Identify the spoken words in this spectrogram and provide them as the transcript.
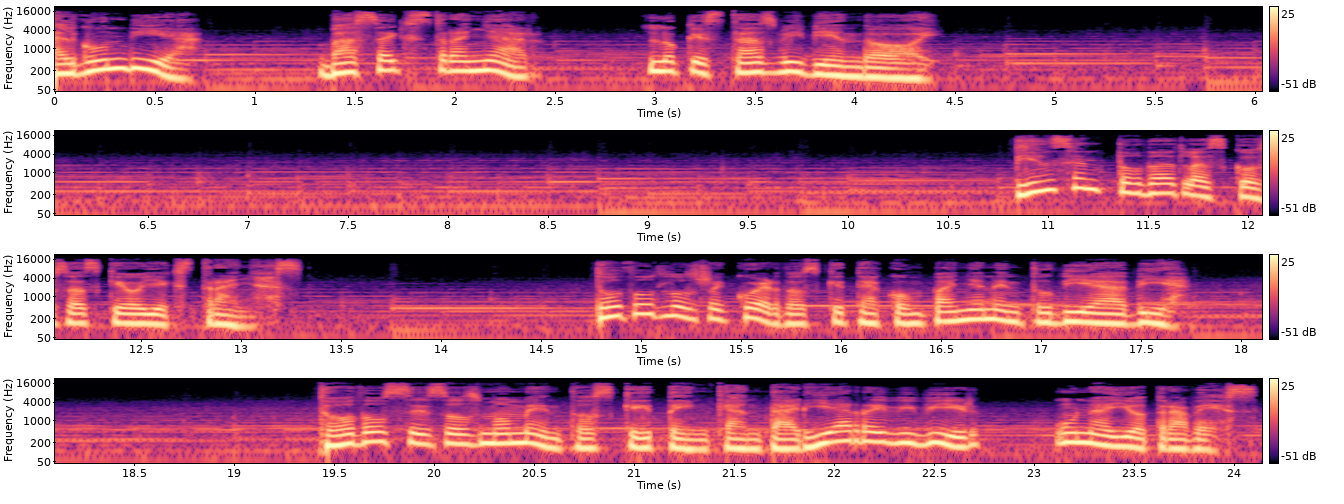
Algún día vas a extrañar lo que estás viviendo hoy. Piensa en todas las cosas que hoy extrañas, todos los recuerdos que te acompañan en tu día a día, todos esos momentos que te encantaría revivir una y otra vez.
